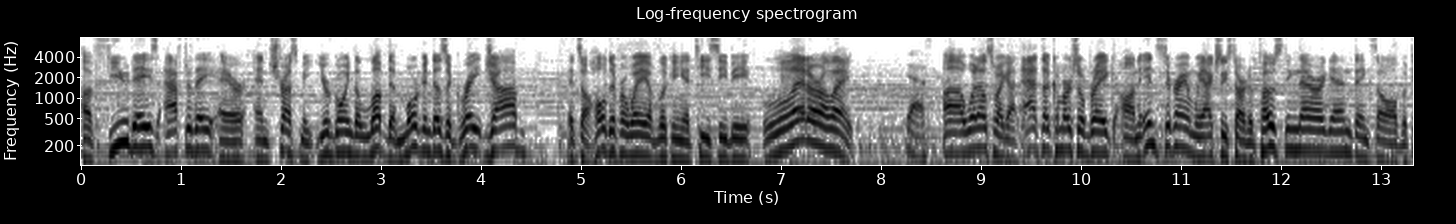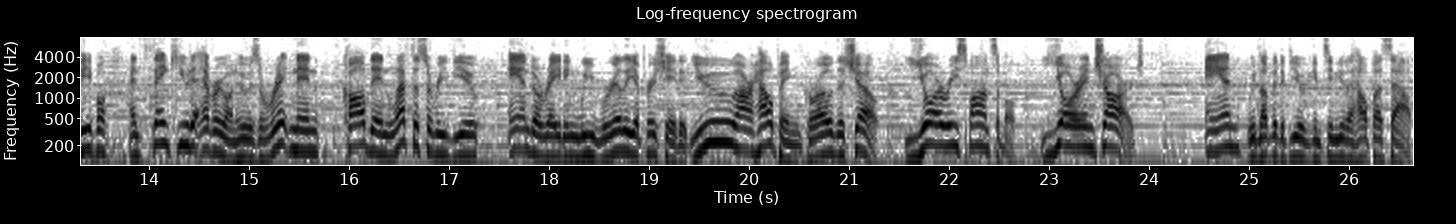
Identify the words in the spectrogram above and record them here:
a few days after they air. And trust me, you're going to love them. Morgan does a great job. It's a whole different way of looking at TCB, literally. Yes. Uh, what else do I got? At the commercial break on Instagram. We actually started posting there again. Thanks to all the people. And thank you to everyone who has written in, called in, left us a review and a rating. We really appreciate it. You are helping grow the show. You're responsible. You're in charge. And we'd love it if you would continue to help us out.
